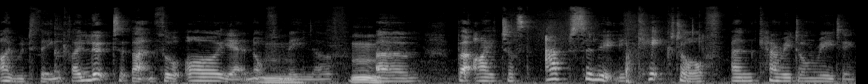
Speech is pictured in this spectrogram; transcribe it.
I would think, I looked at that and thought, oh yeah, not for me, love. Um, but I just absolutely kicked off and carried on reading.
